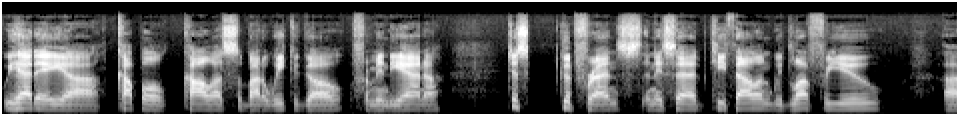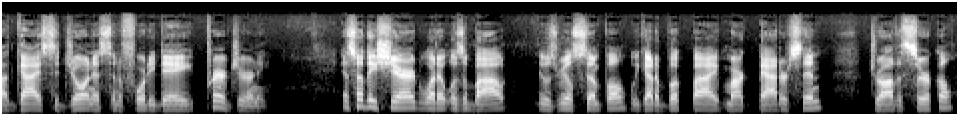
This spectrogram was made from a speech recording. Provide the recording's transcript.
We had a uh, couple call us about a week ago from Indiana, just good friends, and they said, Keith Allen, we'd love for you uh, guys to join us in a 40 day prayer journey. And so they shared what it was about. It was real simple. We got a book by Mark Batterson, Draw the Circle,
